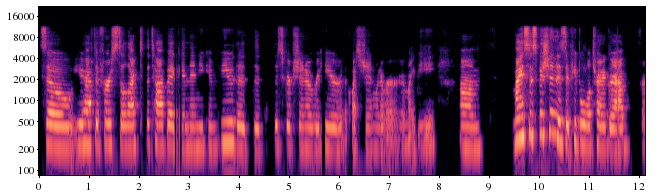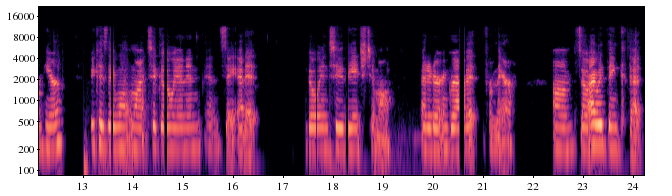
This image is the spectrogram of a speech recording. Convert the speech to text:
so you have to first select the topic and then you can view the, the description over here, the question, whatever it might be. Um, my suspicion is that people will try to grab from here because they won't want to go in and, and say edit, go into the HTML editor and grab it from there. Um, so I would think that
